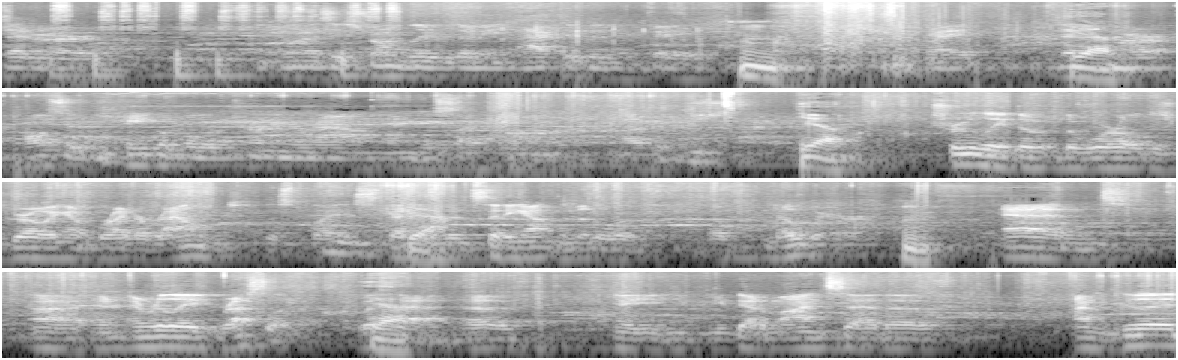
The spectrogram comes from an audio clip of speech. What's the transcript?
that are, when I say strong believers, I mean active in their faith, hmm. right? That yeah. are also capable of turning around and discipling others. Yeah. Truly, the, the world is growing up right around this place that yeah. has been sitting out in the middle of, of nowhere. Hmm. And uh, and, and, really wrestling with yeah. that. Of you know, you, you've got a mindset of I'm good,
